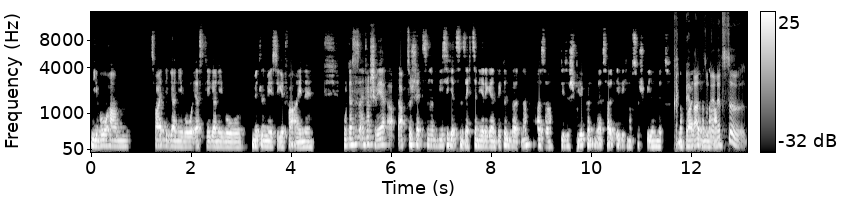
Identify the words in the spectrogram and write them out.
Niveau haben, Zweitliganiveau, Erstliganiveau, mittelmäßige Vereine. Und das ist einfach schwer ab- abzuschätzen, wie sich jetzt ein 16-Jähriger entwickeln wird. Ne? Also dieses Spiel könnten wir jetzt halt ewig noch so spielen mit noch Wer war weiteren denn so der Namen. letzte,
